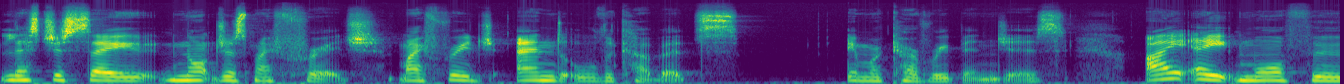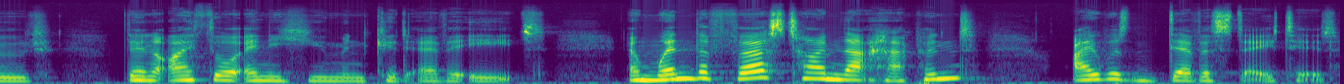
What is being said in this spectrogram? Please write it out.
let's just say not just my fridge, my fridge and all the cupboards in recovery binges. I ate more food than I thought any human could ever eat. And when the first time that happened, I was devastated.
